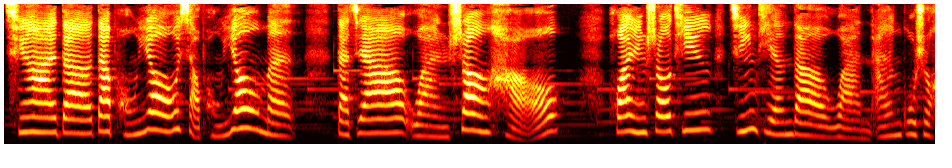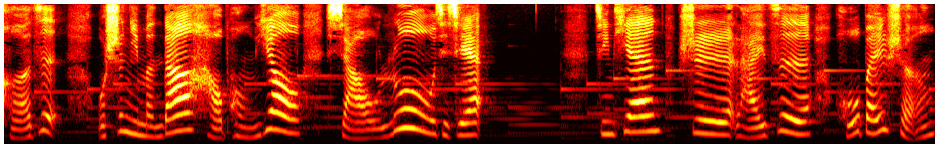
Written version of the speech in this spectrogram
亲爱的，大朋友、小朋友们，大家晚上好！欢迎收听今天的晚安故事盒子，我是你们的好朋友小鹿姐姐。今天是来自湖北省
